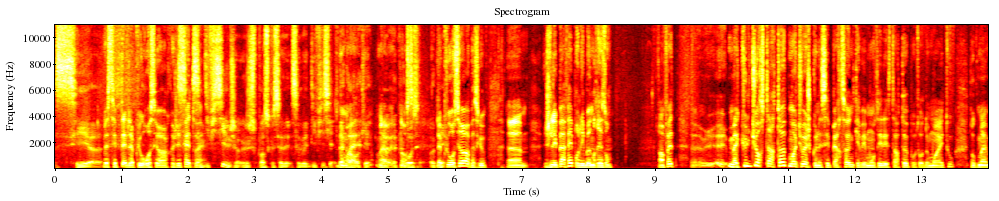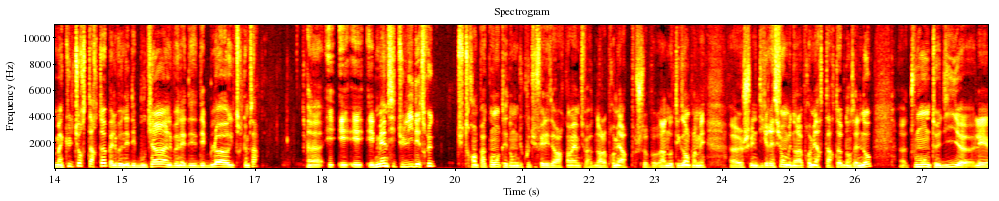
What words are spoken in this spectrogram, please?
c'est euh, c'est peut-être la plus grosse erreur que j'ai faite. c'est difficile. Je, je pense que ça, ça doit être difficile. D'accord. Ouais. Ok. Ouais, La plus Non, grosse. La plus grosse erreur parce que euh, je l'ai pas fait pour les bonnes raisons. En fait, euh, ma culture startup, moi, tu vois, je connaissais personne qui avait monté des startups autour de moi et tout. Donc, ma, ma culture startup, elle venait des bouquins, elle venait des, des blogs, des trucs comme ça. Euh, et, et, et même si tu lis des trucs, tu te rends pas compte et donc du coup tu fais les erreurs quand même. Tu vois, dans la première, je te, un autre exemple, hein, mais euh, je fais une digression, mais dans la première startup dans Zelno, euh, tout le monde te dit euh, les,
